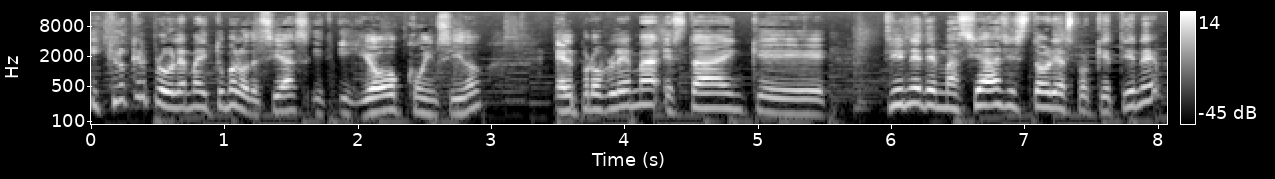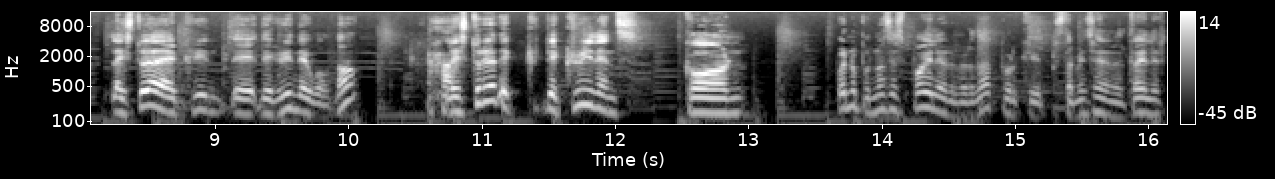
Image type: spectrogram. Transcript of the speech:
y creo que el problema, y tú me lo decías, y, y yo coincido, el problema está en que tiene demasiadas historias, porque tiene la historia de, de- de Grindelwald, ¿no? Ajá. La historia de, de Credence con... Bueno, pues no es spoiler, ¿verdad? Porque pues, también sale en el tráiler.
